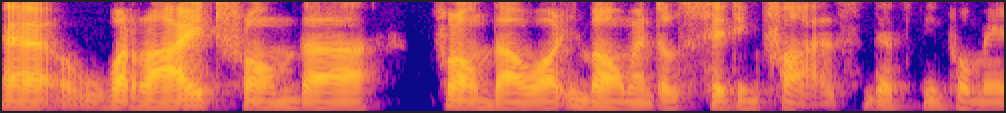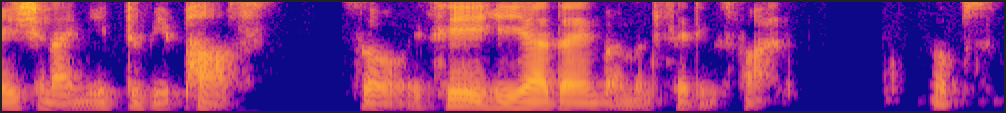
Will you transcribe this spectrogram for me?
uh, override from the from the, our environmental setting files. That's the information I need to be passed so see here the environmental settings file. Oops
